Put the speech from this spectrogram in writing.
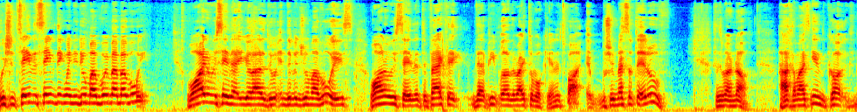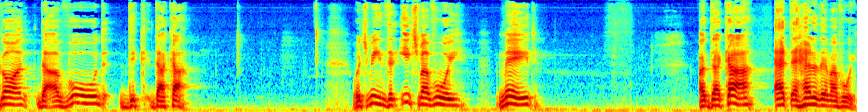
we should say the same thing when you do mavui mavui. Why do we say that you're allowed to do individual mavuis? Why do we say that the fact that, that people have the right to walk in, it's fine. We should mess up the eruv. Says, well, no. Hachamaskin go on the avud daka, which means that each mavui made a daka at the head of the mavui.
